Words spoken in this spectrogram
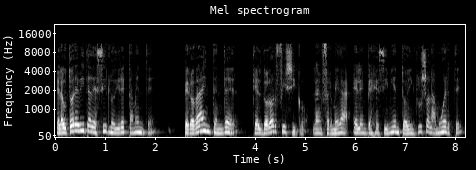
El autor evita decirlo directamente pero da a entender que el dolor físico, la enfermedad, el envejecimiento e incluso la muerte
